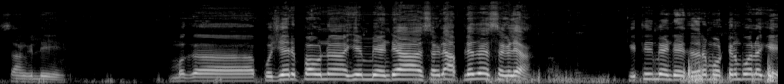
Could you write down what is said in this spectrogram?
सांगली. मग पुजारी पाहुणं हे मेंढ्या सगळ्या आपल्याच आहेत सगळ्या. किती मेंढ्या आहेत? जरा मोठ्यानं बोला की.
